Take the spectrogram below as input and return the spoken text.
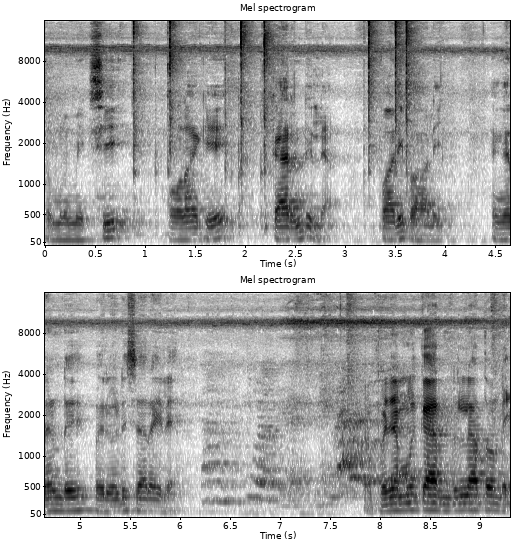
നമ്മൾ മിക്സി ഓണാക്കി കറണ്ട് ഇല്ല. പണി പാളി. എങ്ങനെയുണ്ട്? പരിപാടി ഉഷാറായില്ലേ? അപ്പോൾ നമ്മൾ കറണ്ട് ഇല്ലാത്തതുകൊണ്ടേ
